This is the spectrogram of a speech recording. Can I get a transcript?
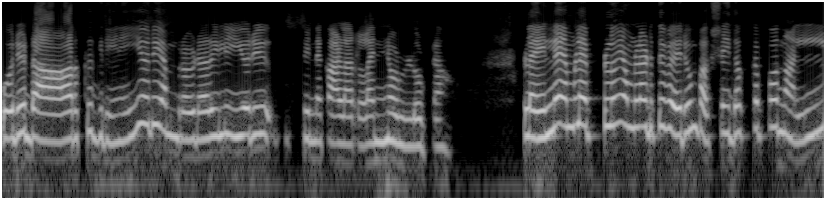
ഒരു ഡാർക്ക് ഗ്രീൻ ഈ ഒരു എംബ്രോയിഡറിയിൽ ഈ ഒരു പിന്നെ കളറിൽ തന്നെ ഉള്ളൂ കേട്ടോ പ്ലെയിനിൽ നമ്മൾ എപ്പോഴും നമ്മളടുത്ത് വരും. പക്ഷെ ഇതൊക്കെ ഇപ്പോൾ നല്ല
